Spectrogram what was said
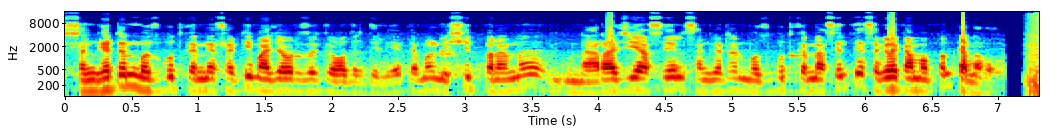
संघटन मजबूत करण्यासाठी माझ्यावर जर जबाबदारी दिली आहे त्यामुळे निश्चितपणानं नाराजी असेल संघटन मजबूत करणं असेल ते सगळं काम आपण करणार आहोत.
